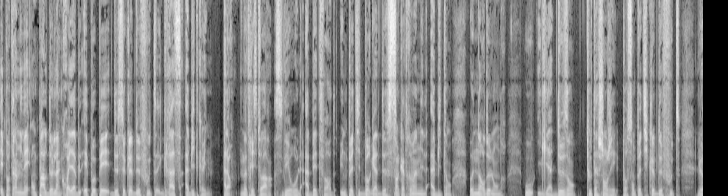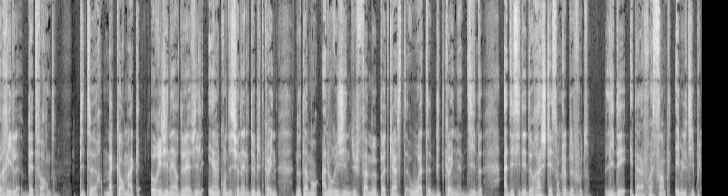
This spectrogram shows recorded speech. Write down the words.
Et pour terminer, on parle de l'incroyable épopée de ce club de foot grâce à Bitcoin. Alors, notre histoire se déroule à Bedford, une petite bourgade de 180 000 habitants au nord de Londres, où il y a deux ans, tout a changé pour son petit club de foot, le Real Bedford. Peter McCormack, originaire de la ville et inconditionnel de Bitcoin, notamment à l'origine du fameux podcast What Bitcoin Did, a décidé de racheter son club de foot. L'idée est à la fois simple et multiple.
